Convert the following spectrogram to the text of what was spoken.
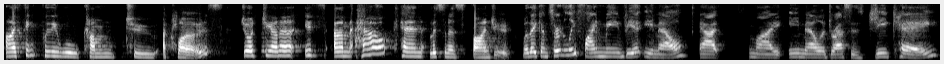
I think we will come to a close. Georgiana, if um, how can listeners find you? Well, they can certainly find me via email at my email address is gk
